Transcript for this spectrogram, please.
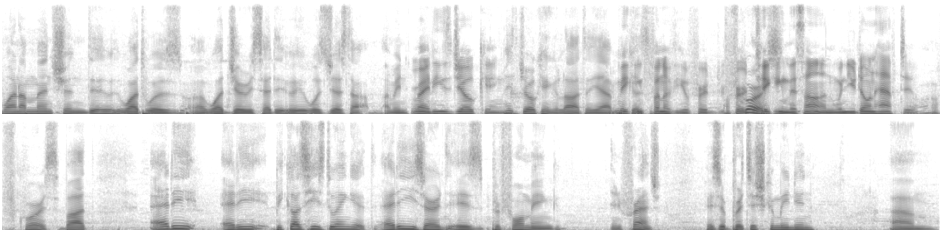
when I mentioned uh, what was uh, what Jerry said, it, it was just. Uh, I mean, Right, he's joking. he's joking a lot. uh, yeah, making fun of you for Of for course. taking this on when you don't have to. Of course, but Eddie, Eddie, because he's doing it. Eddie Izzard is performing in French. He's a British comedian. Um,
